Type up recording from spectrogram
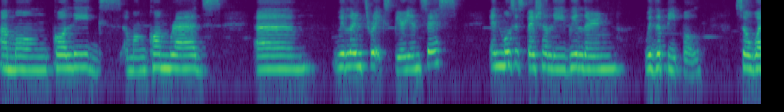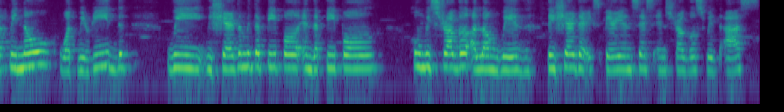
among colleagues, among comrades. Um, we learn through experiences, and most especially, we learn with the people. So, what we know, what we read, we we share them with the people and the people whom we struggle along with they share their experiences and struggles with us.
